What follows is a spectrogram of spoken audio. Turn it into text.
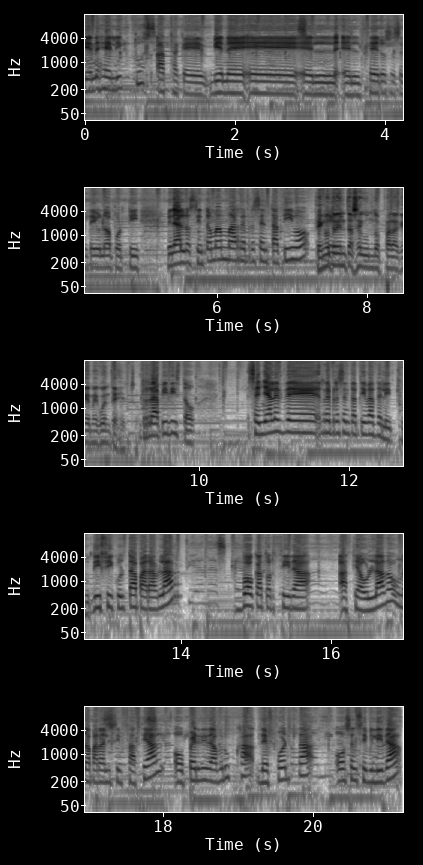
tienes el ictus hasta que viene eh, el, el 061 a por ti. Mira, los síntomas más representativos. Tengo que- 30 segundos para que me cuentes esto. Rapidito. Señales de representativas del ictus. Dificultad para hablar, boca torcida hacia un lado, una parálisis facial o pérdida brusca de fuerza o sensibilidad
